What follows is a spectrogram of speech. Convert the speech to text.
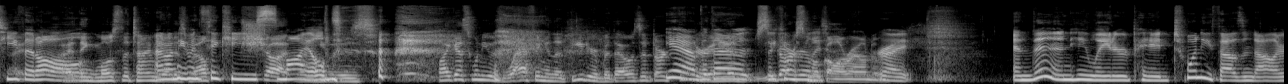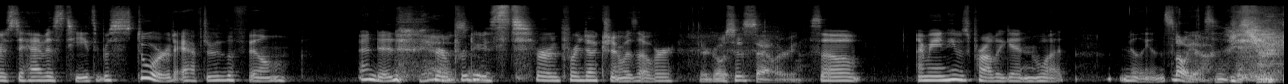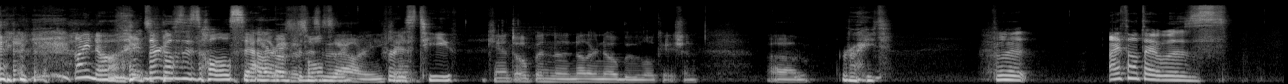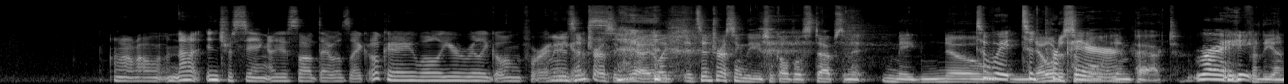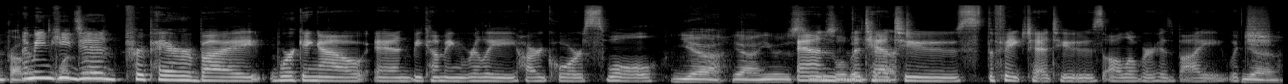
teeth at all. I think most of the time, I don't even think he smiled. was- well, I guess when he was laughing in the theater, but that was a dark Yeah, theater, but and he had cigar can really- smoke all around him. Right. And then he later paid $20,000 to have his teeth restored after the film ended Yeah, or so- produced or production was over. There goes his salary. So, I mean, he was probably getting what? Millions. Oh yeah. I know. there goes his whole salary There goes for his whole salary. For his teeth. can't open another Nobu location. Um, right. But I thought that was I don't know, not interesting. I just thought that was like, okay, well, you're really going for it. I mean, it's guess. interesting. Yeah, like it's interesting that you took all those steps and it made no To wait- to noticeable prepare. impact right? for the end product. I mean, he whatsoever. did prepare by working out and becoming really hardcore swole, Yeah, yeah, he was. he and was a little the bit jacked. tattoos, the fake tattoos all over his body, which Yeah,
